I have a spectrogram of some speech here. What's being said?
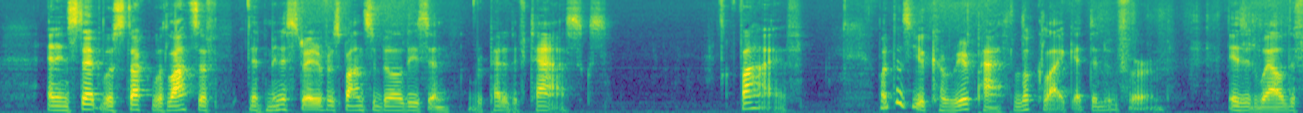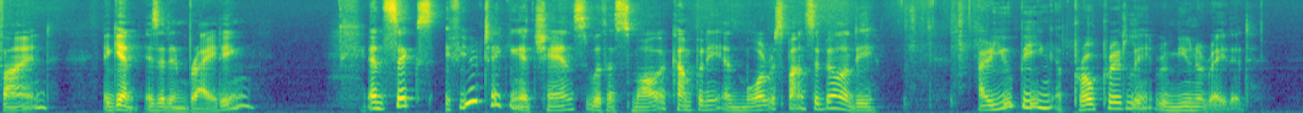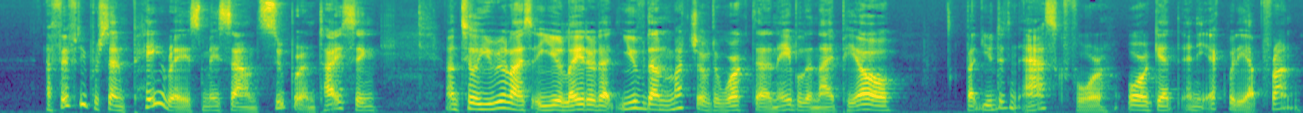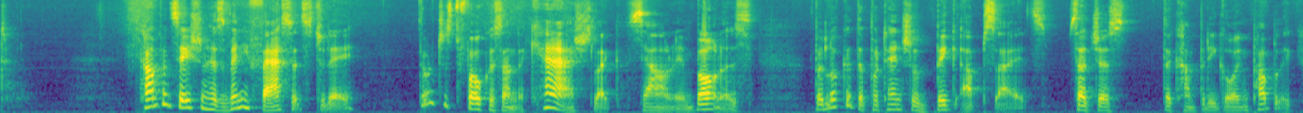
and instead was stuck with lots of administrative responsibilities and repetitive tasks. 5. What does your career path look like at the new firm? Is it well defined? Again, is it in writing? And 6. If you're taking a chance with a smaller company and more responsibility, are you being appropriately remunerated? A 50% pay raise may sound super enticing until you realize a year later that you've done much of the work that enabled an IPO, but you didn't ask for or get any equity up front. Compensation has many facets today. Don't just focus on the cash, like salary and bonus, but look at the potential big upsides, such as the company going public.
